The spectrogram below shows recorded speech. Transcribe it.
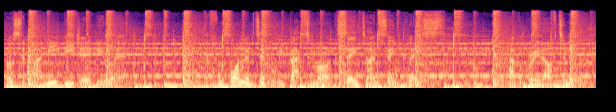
hosted by me, DJ Beware. FM4 Unlimited will be back tomorrow at the same time, same place. Have a great afternoon.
